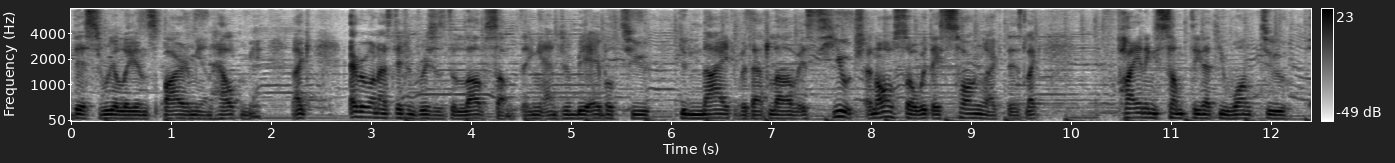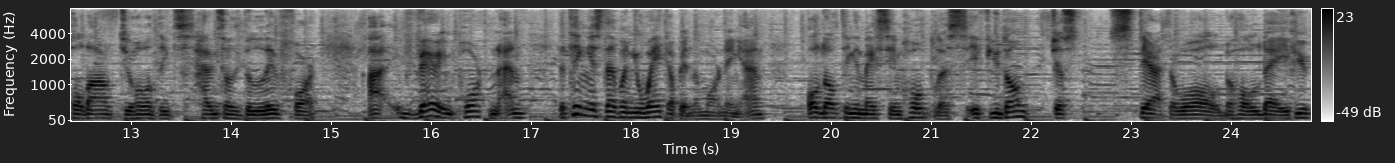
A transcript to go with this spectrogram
this really inspired me and helped me. Like, everyone has different reasons to love something, and to be able to unite with that love is huge and also with a song like this like finding something that you want to hold on to holding having something to live for uh, very important and the thing is that when you wake up in the morning and although things may seem hopeless if you don't just stare at the wall the whole day if you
